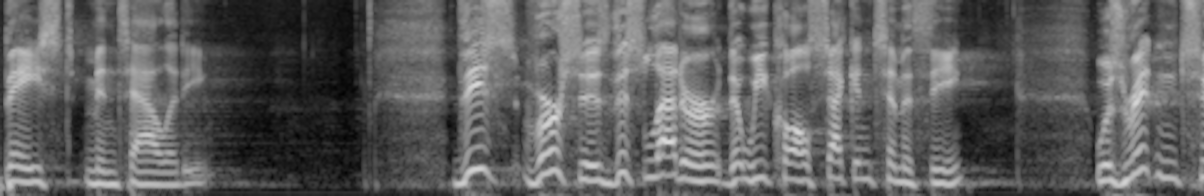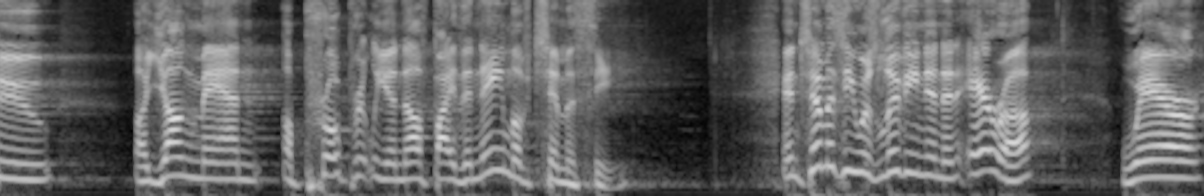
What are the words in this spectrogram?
based mentality. These verses, this letter that we call Second Timothy, was written to a young man, appropriately enough, by the name of Timothy. And Timothy was living in an era where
